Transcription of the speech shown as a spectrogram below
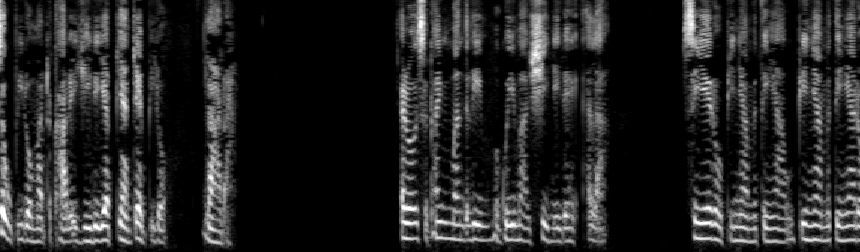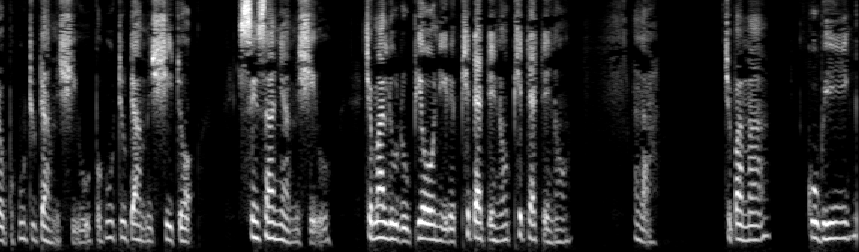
စုပ်ပြီးတော့မှတခါလေရေတွေကပြန်တက်ပြီးတော့လာတာအဲ့တော့စကိုင်းမန္တလေးမကွေးမှာရှိနေတဲ့ဟလာဆင်းရဲတော့ပညာမသင်ရဘူးပညာမသင်ရတော့ဘ ഹു တုတမရှိဘူးဘ ഹു တုတမရှိတော့ စဉ်းစားဉာဏ်မရှိဘူးကျမလူလူပြောနေတယ်ဖြစ်တတ်တယ်နော်ဖြစ်တတ်တယ်နော်ဟလာဂျပန်မှာကိုဘေးင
